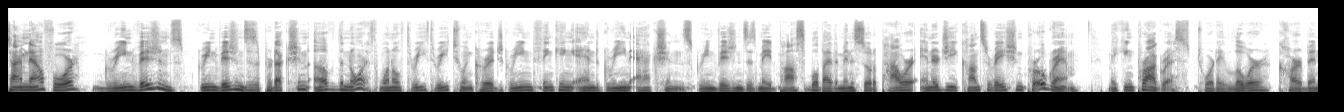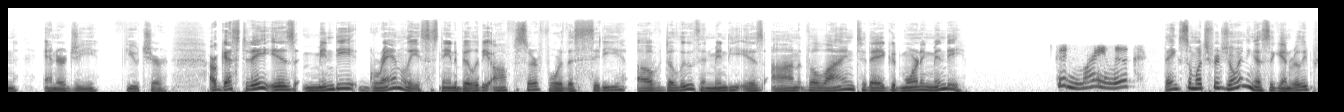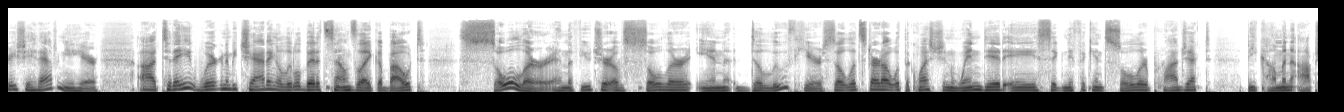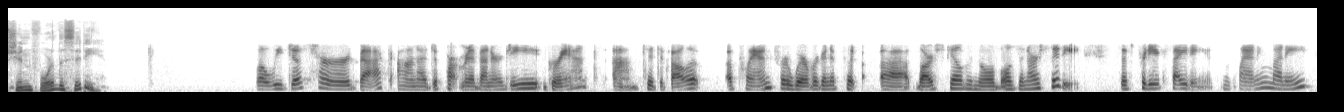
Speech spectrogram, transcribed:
time now for Green Visions. Green Visions is a production of The North 1033 to encourage green thinking and green actions. Green Visions is made possible by the Minnesota Power Energy Conservation Program, making progress toward a lower carbon energy future. Our guest today is Mindy Granley, Sustainability Officer for the City of Duluth. And Mindy is on the line today. Good morning, Mindy. Good morning, Luke. Thanks so much for joining us again. Really appreciate having you here. Uh, today, we're going to be chatting a little bit, it sounds like, about solar and the future of solar in Duluth here. So let's start out with the question When did a significant solar project become an option for the city? Well, we just heard back on a Department of Energy grant um, to develop a plan for where we're going to put uh, large scale renewables in our city. So it's pretty exciting. It's some planning money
